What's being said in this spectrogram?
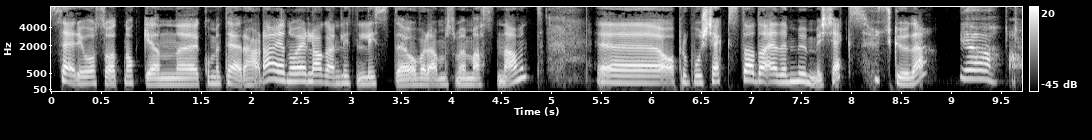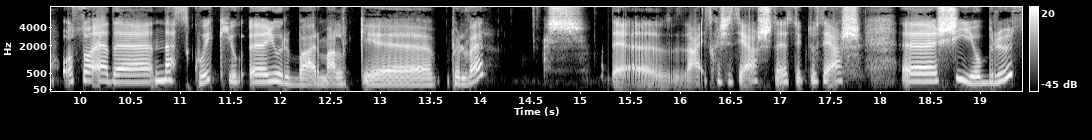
ser jeg jo også at noen eh, kommenterer her. da. Jeg- Nå har jeg laga en liten liste over dem som er mest nevnt. Eh, apropos kjeks, da, da er det Mummikjeks. Husker du det? Ja. Og så er det Nesquik eh, jordbærmelkpulver. Æsj. Det, nei, jeg skal ikke si æsj. Det er stygt å si æsj. Eh, Skio brus.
